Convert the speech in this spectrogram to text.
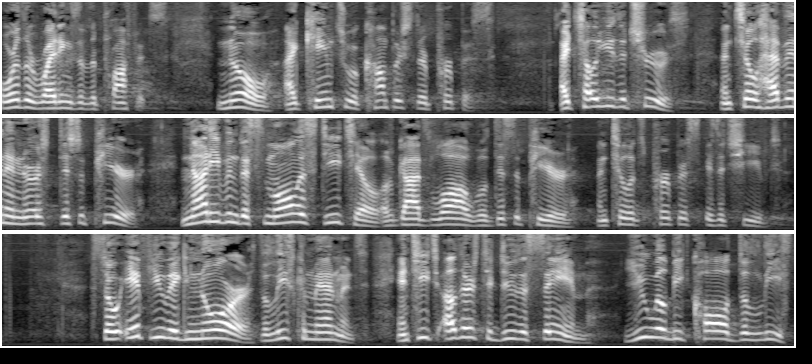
or the writings of the prophets. No, I came to accomplish their purpose. I tell you the truth, until heaven and earth disappear, not even the smallest detail of God's law will disappear until its purpose is achieved. So if you ignore the least commandment and teach others to do the same, you will be called the least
